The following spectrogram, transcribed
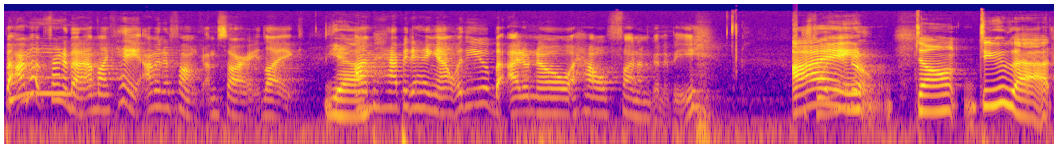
But I'm upfront about it. I'm like, hey, I'm in a funk. I'm sorry. Like, Yeah. I'm happy to hang out with you, but I don't know how fun I'm going to be. I don't do that.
